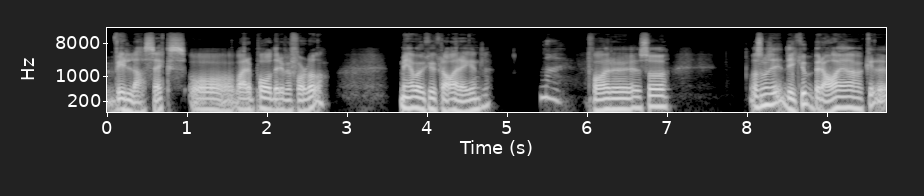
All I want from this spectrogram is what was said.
ville ha sex og være pådriver for det, da. Men jeg var jo ikke klar, egentlig. Nei. For uh, så Hva skal man si? Det gikk jo bra. Jeg, har ikke,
